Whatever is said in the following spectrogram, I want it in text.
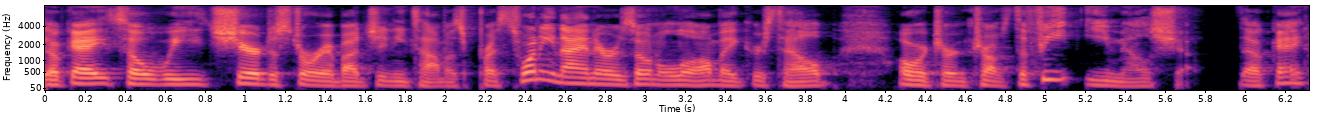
Okay, so we shared a story about Ginni Thomas pressed 29 Arizona lawmakers to help overturn Trump's defeat email show. Okay,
